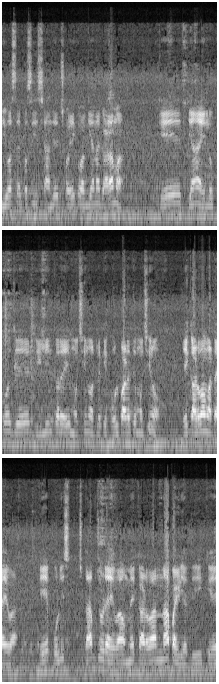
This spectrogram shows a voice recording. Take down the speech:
દિવસે પછી સાંજે છ એક વાગ્યાના ગાળામાં કે ત્યાં એ લોકો જે ડ્રિલિંગ કરે એ મશીનો એટલે કે હોલ પાડે તે મશીનો એ કાઢવા માટે આવ્યા. એ પોલીસ સ્ટાફ જોડે આવ્યા. અમે કાઢવા ના પાડી હતી કે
